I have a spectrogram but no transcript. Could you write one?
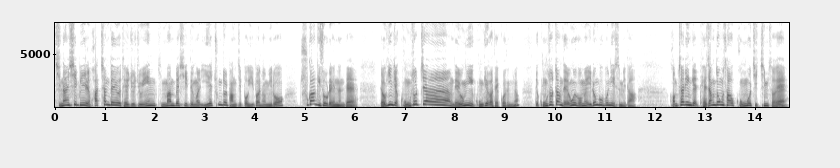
지난 12일 화천대유 대주주인 김만배 씨 등을 이해충돌 방지법 위반 혐의로 추가 기소를 했는데 여기 이제 공소장 내용이 공개가 됐거든요. 근데 공소장 내용을 보면 이런 부분이 있습니다. 검찰이 이게 대장동 사업 공모 지침서에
